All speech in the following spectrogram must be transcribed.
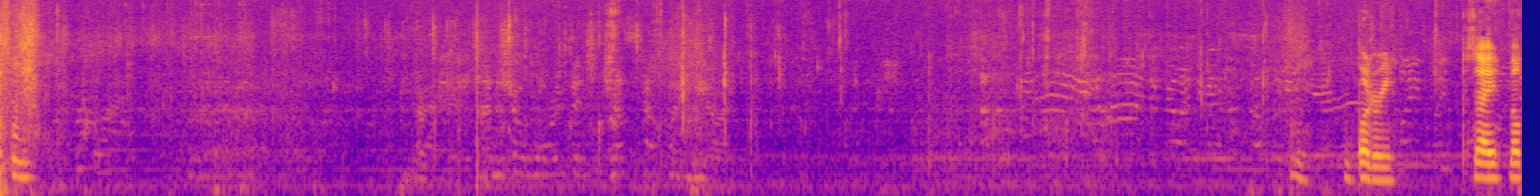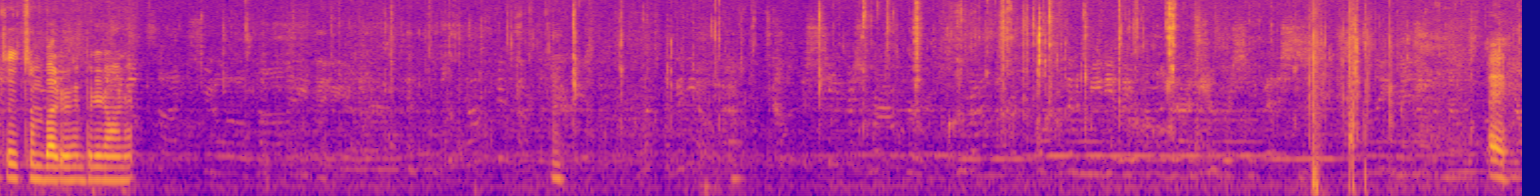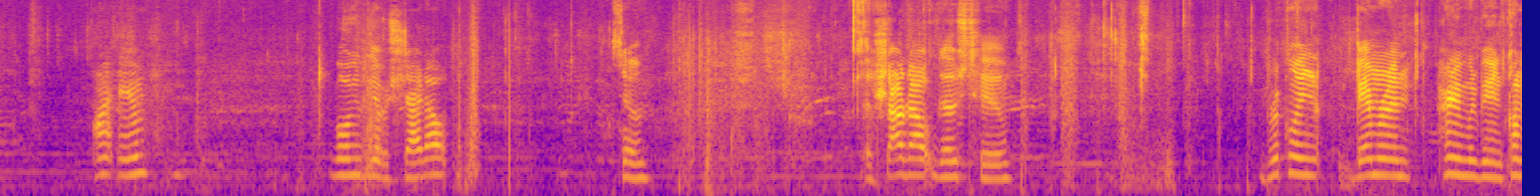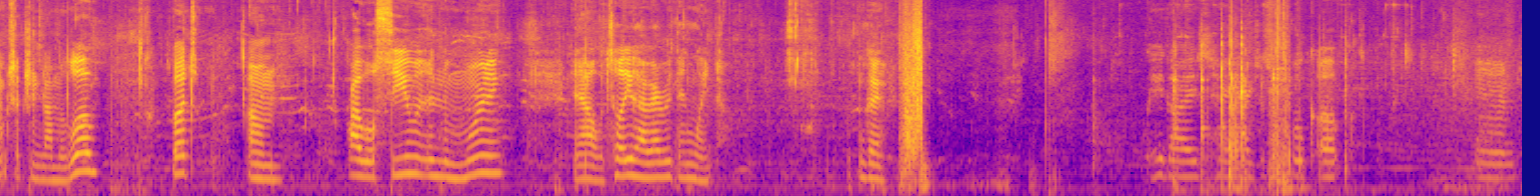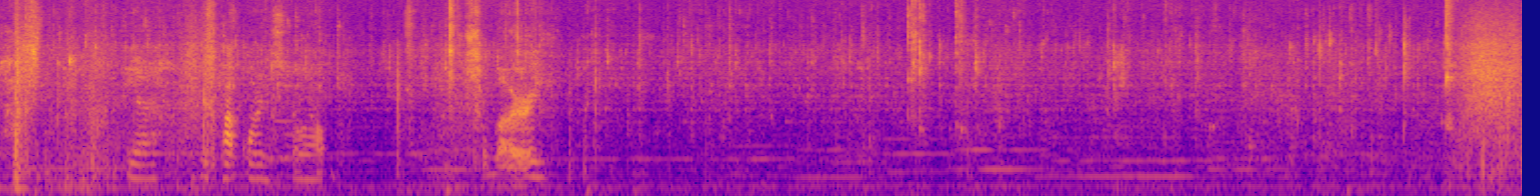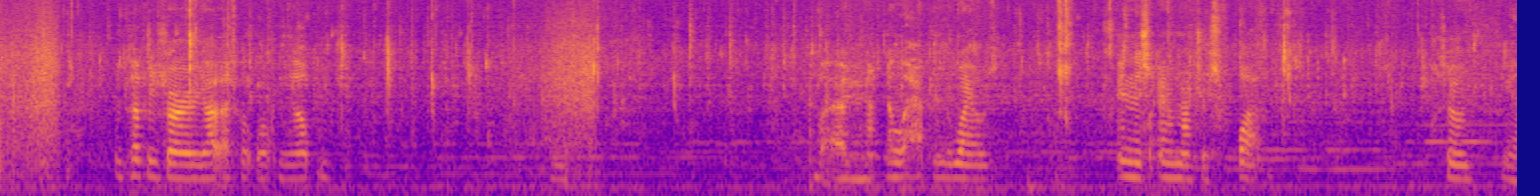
Funny. Buttery. Because I melted some butter and put it on it. Mm. Hey, I am going to give a shout out. So, a shout out goes to Brooklyn Dameron. Her name would be in the comment section down below. But um, I will see you in the morning, and I will tell you how everything went. Okay. Okay, guys. Hey, I just woke up, and yeah, this popcorn's still out. So puppies are already. That's what woke me up. But I do not know what happened while I was in this air mattress flat. So, yeah.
